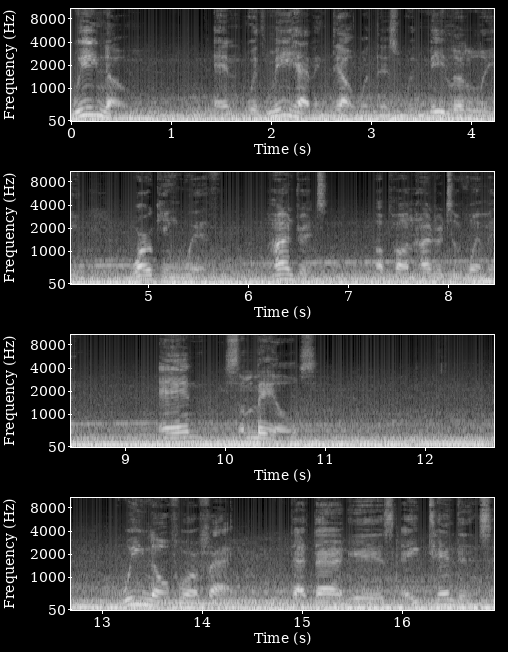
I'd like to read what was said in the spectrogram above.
We know, and with me having dealt with this, with me literally working with hundreds upon hundreds of women and some males, we know for a fact that there is a tendency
